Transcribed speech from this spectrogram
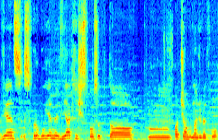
więc spróbujemy w jakiś sposób to mm, pociągnąć we dwóch.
